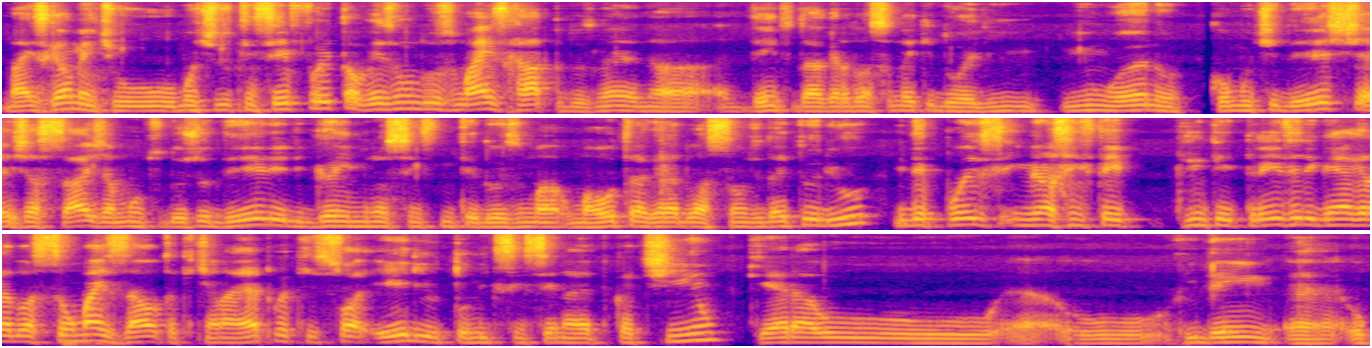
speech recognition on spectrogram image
Mas realmente, o Mochizuki Sensei foi talvez um dos mais rápidos, né, na, dentro da graduação do Aikido. Ele, em, em um ano, como te deixa, aí já sai, já monta o dojo dele, ele ganha em 1932 uma, uma outra graduação de Daitoryu, e depois, em 1933, ele ganha a graduação mais alta que tinha na época, que só ele e o Tomiki Sensei na época tinham, que era o, é, o Hiden, é, o,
